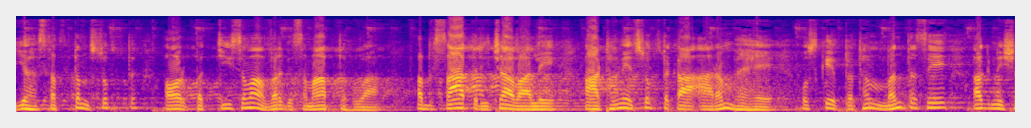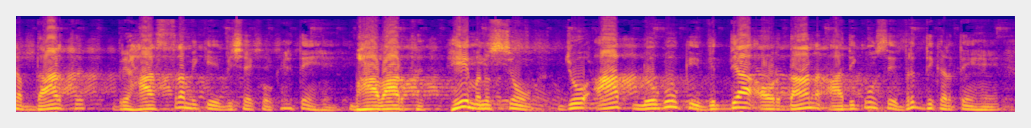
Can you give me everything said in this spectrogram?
यह सप्तम सुक्त और 25वां वर्ग समाप्त हुआ। अब सात ऋचा वाले आठवें सुक्त का आरंभ है। उसके प्रथम मंत्र से अग्नि शब्दार्थ गृहाश्रम के विषय को कहते हैं। भावार्थ, हे मनुष्यों, जो आप लोगों की विद्या और दान आदिकों से वृद्धि करते हैं,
